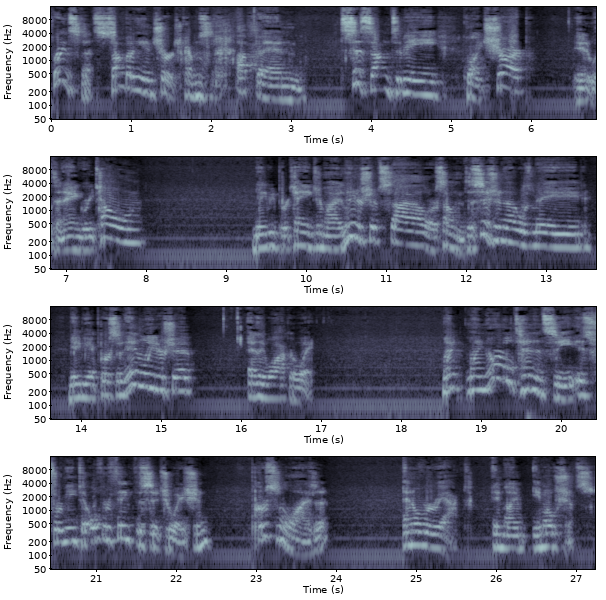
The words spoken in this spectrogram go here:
For instance, somebody in church comes up and says something to me quite sharp, with an angry tone, maybe pertaining to my leadership style or some decision that was made, maybe a person in leadership, and they walk away. My, my normal tendency is for me to overthink the situation, personalize it, and overreact in my emotions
